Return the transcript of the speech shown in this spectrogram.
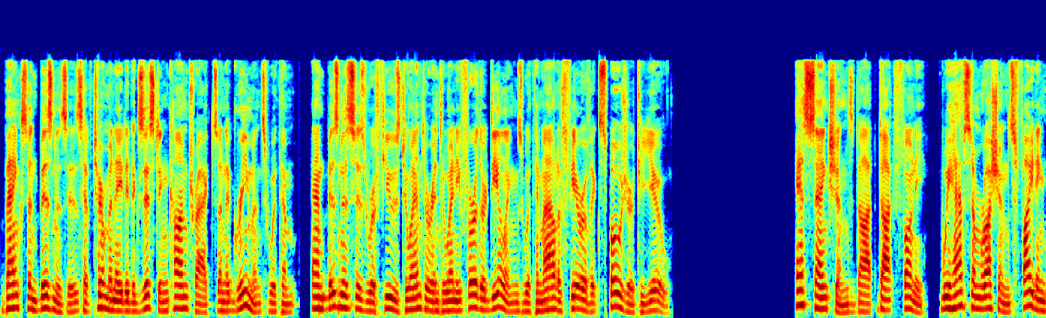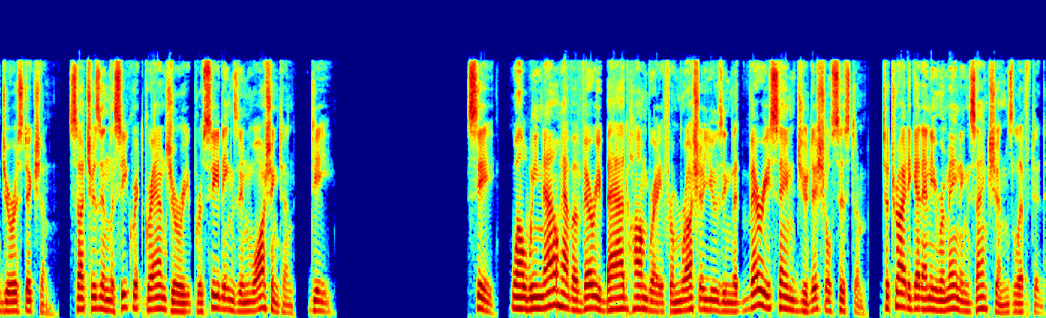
banks and businesses have terminated existing contracts and agreements with him, and businesses refuse to enter into any further dealings with him out of fear of exposure to U. S sanctions. Funny, we have some Russians fighting jurisdiction such as in the secret grand jury proceedings in Washington, D.C. While we now have a very bad hombre from Russia using that very same judicial system to try to get any remaining sanctions lifted,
